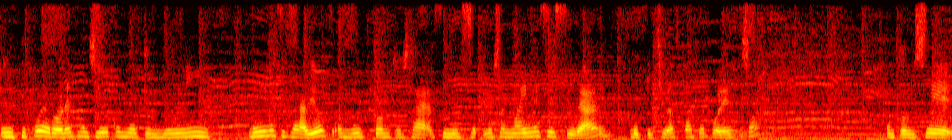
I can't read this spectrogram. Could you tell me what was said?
el, tipo de errores han sido como que muy, muy necesarios o muy tontos. O sea, o sea, no hay necesidad de que Chivas pase por eso. Entonces,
